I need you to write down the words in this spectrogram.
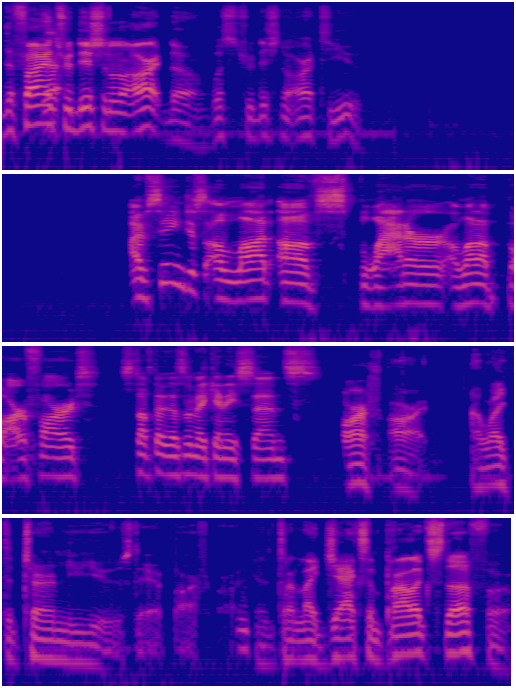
Define Uh, traditional art though. What's traditional art to you? I'm seeing just a lot of splatter, a lot of barf art, stuff that doesn't make any sense. Barf art. I like the term you use there, barf art. You know, like Jackson Pollock stuff or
